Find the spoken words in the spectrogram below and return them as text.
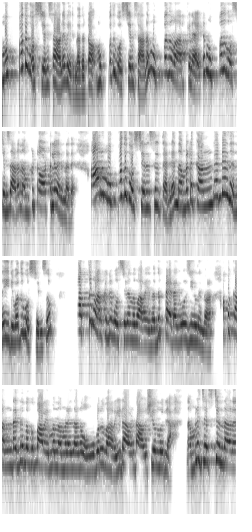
മുപ്പത് ക്വസ്റ്റ്യൻസ് ആണ് വരുന്നത് കേട്ടോ മുപ്പത് ക്വസ്റ്റ്യൻസ് ആണ് മുപ്പത് മാർക്കിനായിട്ട് മുപ്പത് ക്വസ്റ്റ്യൻസ് ആണ് നമുക്ക് ടോട്ടൽ വരുന്നത്. ആ ഒരു മുപ്പത് ക്വസ്റ്റ്യൻസിൽ തന്നെ നമ്മളുടെ കണ്ടന്റിൽ നിന്ന് ഇരുപത് ക്വസ്റ്റ്യൻസും പത്ത് മാർക്കിന്റെ ക്വസ്റ്റ്യൻ എന്ന് പറയുന്നത് പെഡഗോജിയിൽ നിന്നാണ്. അപ്പൊ കണ്ടന്റ് എന്നൊക്കെ പറയുമ്പോൾ നമ്മൾ എന്താണ് ഓവർ വറീഡ് ആവേണ്ട ആവശ്യമൊന്നുമില്ല. നമ്മൾ ജസ്റ്റ് എന്താണ്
